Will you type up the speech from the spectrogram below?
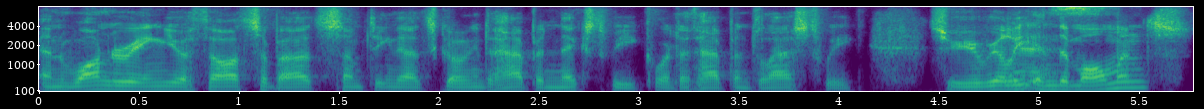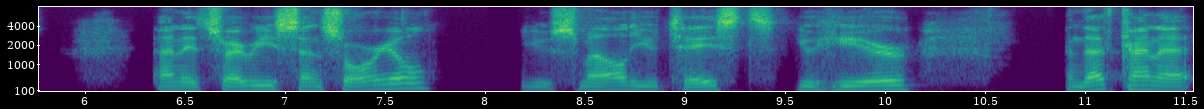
and wondering your thoughts about something that's going to happen next week or that happened last week. So you're really yes. in the moment and it's very sensorial. You smell, you taste, you hear, and that kind of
